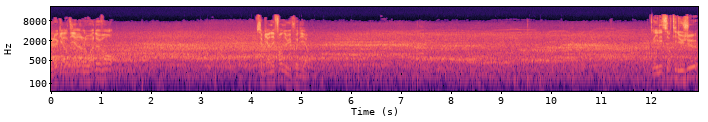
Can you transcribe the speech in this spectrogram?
Le gardien loin devant. C'est bien défendu, il faut dire. Il est sorti du jeu.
